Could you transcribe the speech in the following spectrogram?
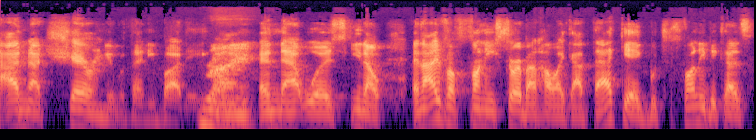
I'm not sharing it with anybody. Right. And that was, you know, and I have a funny story about how I got that gig, which is funny because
